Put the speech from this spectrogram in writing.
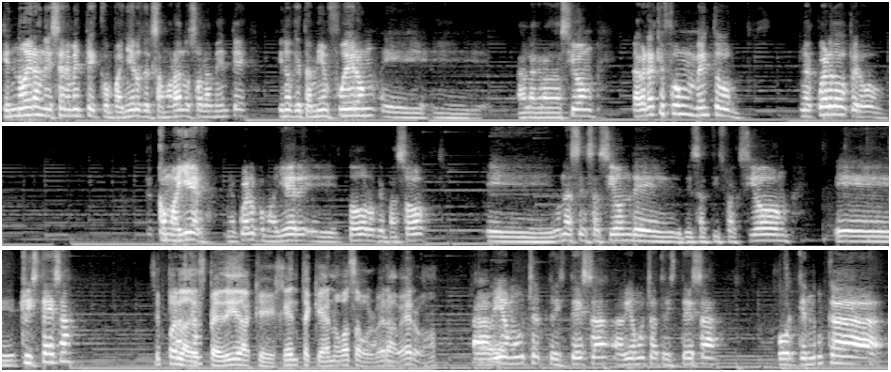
que no eran necesariamente compañeros del Zamorano solamente, sino que también fueron a la graduación. La verdad que fue un momento, me acuerdo, pero como ayer, me acuerdo como ayer eh, todo lo que pasó, eh, una sensación de, satisfacción, eh, tristeza. Sí, pues la despedida que gente que ya no vas a volver a ver, ¿no? Había mucha tristeza, había mucha tristeza, porque nunca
